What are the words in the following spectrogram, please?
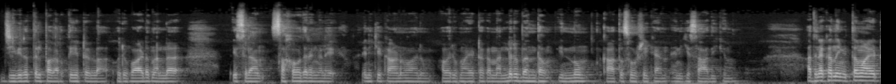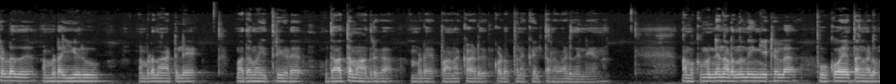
ജീവിതത്തിൽ പകർത്തിയിട്ടുള്ള ഒരുപാട് നല്ല ഇസ്ലാം സഹോദരങ്ങളെ എനിക്ക് കാണുവാനും അവരുമായിട്ടൊക്കെ നല്ലൊരു ബന്ധം ഇന്നും കാത്തു സൂക്ഷിക്കാൻ എനിക്ക് സാധിക്കുന്നു. അതിനൊക്കെ നിമിത്തമായിട്ടുള്ളത് നമ്മുടെ ഈ ഒരു നമ്മുടെ നാട്ടിലെ മതമൈത്രിയുടെ ഉദാത്ത മാതൃക നമ്മുടെ പാണക്കാട് കൊടപ്പനക്കൽ തറവാട് തന്നെയാണ്. നമുക്ക് മുന്നേ നടന്നു നീങ്ങിയിട്ടുള്ള പൂക്കോയ തങ്ങളും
